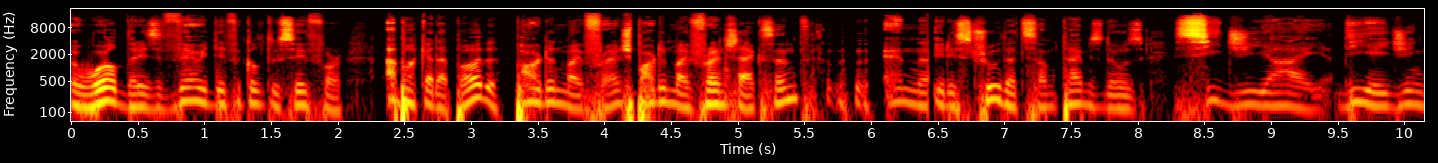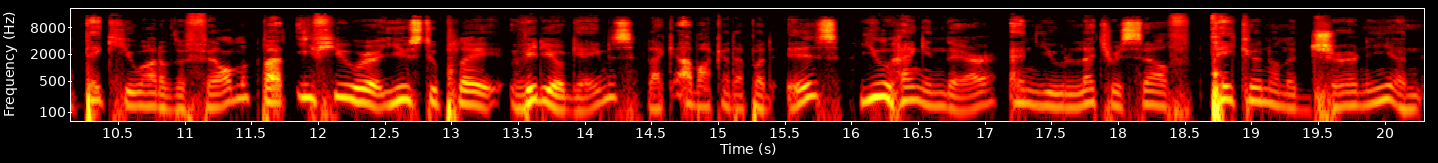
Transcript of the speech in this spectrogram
a world that is very difficult to say for abracadapod. Pardon my French, pardon my French accent. and uh, it is true that sometimes those CGI de aging take you out of the film. But if you were used to play video games like abracadapod is, you hang in there and you let yourself taken on a journey, an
